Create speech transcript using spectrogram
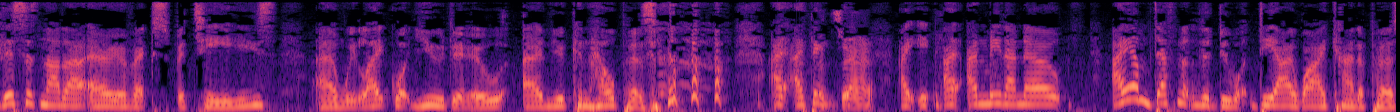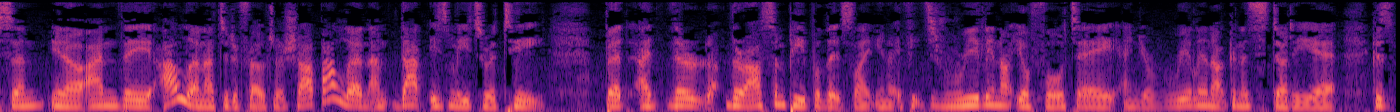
this is not our area of expertise, and we like what you do, and you can help us. I, I think, That's right. I, I, I mean, I know, I am definitely the DIY kind of person. You know, I'm the, I'll learn how to do Photoshop, I'll learn, and that is me to a T. But I, there, there are some people that's like, you know, if it's really not your forte and you're really not going to study it, because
